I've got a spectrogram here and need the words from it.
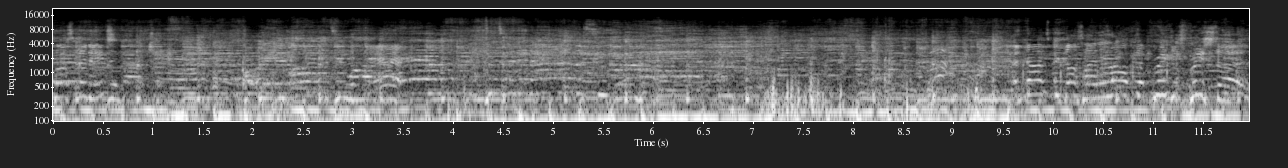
First minute. Yeah. And that's because I love the British freestyle.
